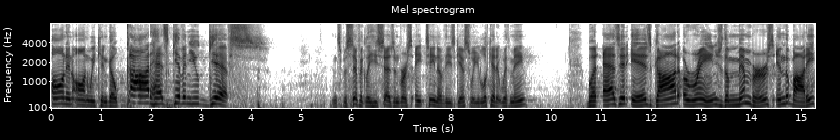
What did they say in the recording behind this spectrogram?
On and on we can go. God has given you gifts. And specifically, he says in verse 18 of these gifts, will you look at it with me? But as it is, God arranged the members in the body,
